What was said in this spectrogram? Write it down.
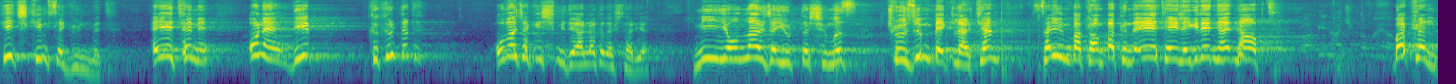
Hiç kimse gülmedi. EYT mi? O ne deyip kıkırdadı. Olacak iş mi değerli arkadaşlar ya? Milyonlarca yurttaşımız çözüm beklerken Sayın Bakan bakın EYT ile ilgili ne, ne yaptı? Bakın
